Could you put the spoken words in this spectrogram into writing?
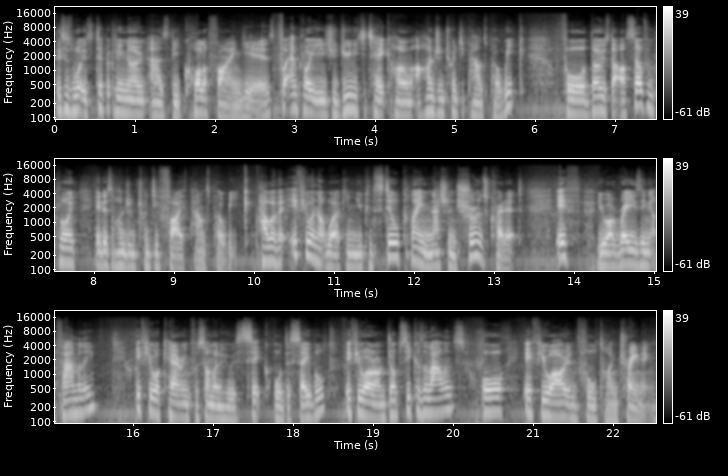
This is what is typically known as the qualifying years. For employees, you do need to take home £120 per week for those that are self-employed, it is £125 per week. However, if you are not working, you can still claim national insurance credit if you are raising a family, if you are caring for someone who is sick or disabled, if you are on job seekers allowance, or if you are in full-time training.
